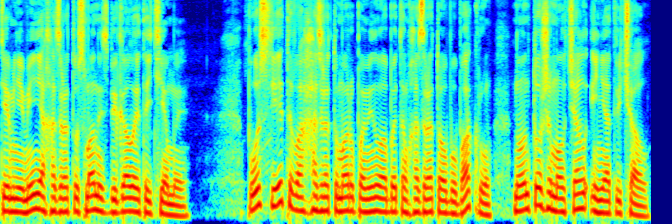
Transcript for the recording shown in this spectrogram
Тем не менее, Хазрат Усман избегал этой темы. После этого Хазрат Умар упомянул об этом Хазрату Абу Бакру, но он тоже молчал и не отвечал.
